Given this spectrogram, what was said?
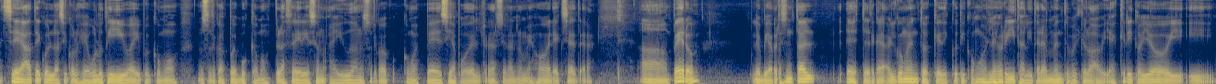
se ate con la psicología evolutiva y pues como nosotros pues buscamos placer y eso nos ayuda a nosotros como especie a poder relacionarnos mejor, etcétera. Uh, pero les voy a presentar este, tres argumentos que discutí con Jorge ahorita, literalmente, porque lo había escrito yo y,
